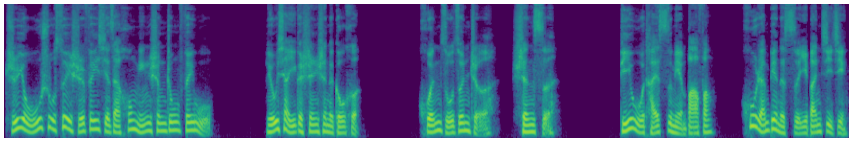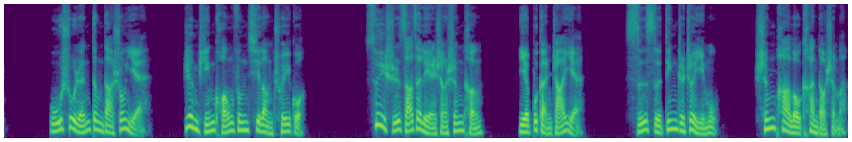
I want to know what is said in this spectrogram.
只有无数碎石飞屑在轰鸣声中飞舞，留下一个深深的沟壑。魂族尊者身死，比武台四面八方忽然变得死一般寂静，无数人瞪大双眼，任凭狂风气浪吹过，碎石砸在脸上生疼，也不敢眨眼，死死盯着这一幕，生怕漏看到什么。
